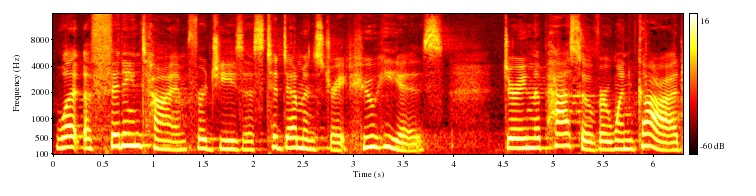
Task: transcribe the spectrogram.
What a fitting time for Jesus to demonstrate who he is during the Passover when God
